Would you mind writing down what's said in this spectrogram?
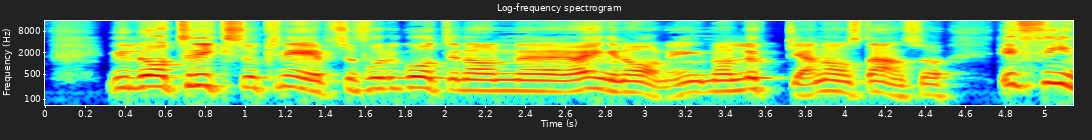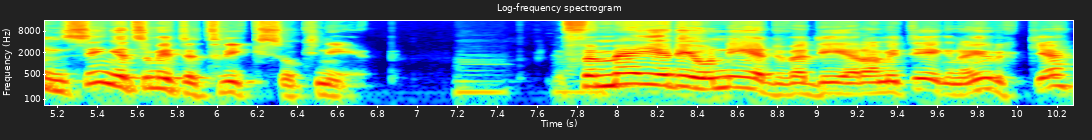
vill du ha tricks och knep så får du gå till någon, eh, jag har ingen aning, någon lucka någonstans. Och det finns inget som heter tricks och knep. För mig är det att nedvärdera mitt egna yrke.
